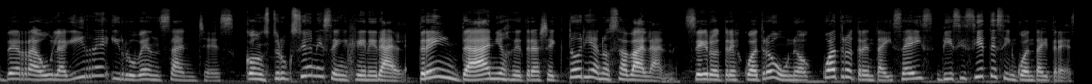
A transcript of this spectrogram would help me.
de Raúl Aguirre y Rubén Sánchez. Construcciones en general. 30 años de trayectoria nos avalan. 0341-436-1753.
